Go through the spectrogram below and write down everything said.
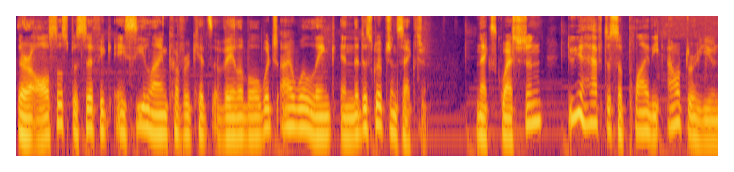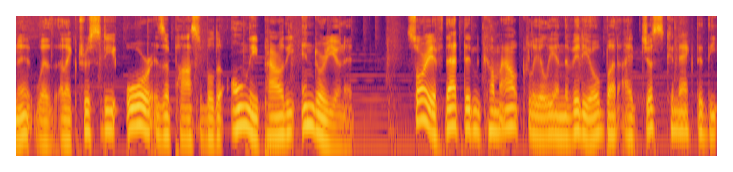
There are also specific AC line cover kits available which I will link in the description section. Next question, do you have to supply the outdoor unit with electricity or is it possible to only power the indoor unit? Sorry if that didn't come out clearly in the video, but I just connected the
